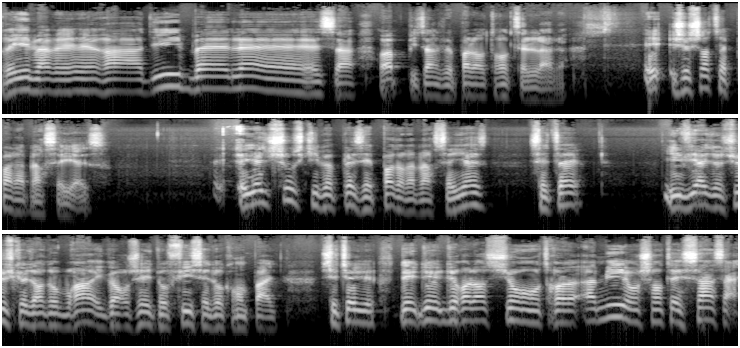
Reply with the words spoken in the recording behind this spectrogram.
Primavera di bellezza. Oh putain, je vais pas l'entendre celle-là. Là. Et je chantais pas la Marseillaise. Et il y a une chose qui me plaisait pas dans la Marseillaise, c'était ils viennent jusque dans nos bras égorger nos fils et nos compagnes c'était des, des, des, relations entre amis, on chantait ça, ça,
